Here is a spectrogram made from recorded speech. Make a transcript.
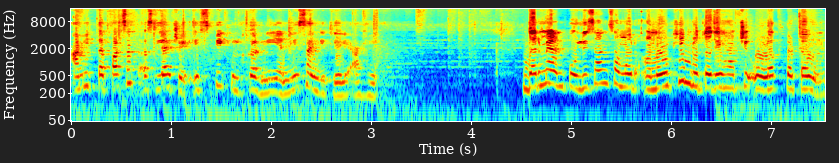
आम्ही तपासत असल्याचे एस पी कुलकर्णी यांनी सांगितलेले आहे. दरम्यान पोलिसांसमोर अनोळखी मृतदेहाची ओळख पटवून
